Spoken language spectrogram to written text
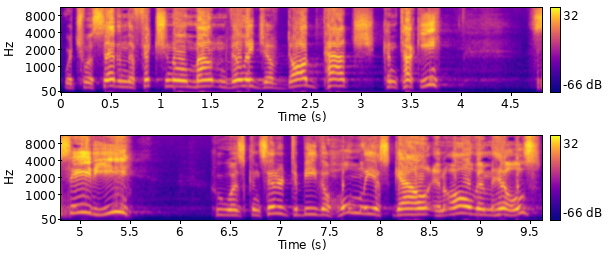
which was set in the fictional mountain village of Dogpatch, Kentucky. Sadie who was considered to be the homeliest gal in all them hills.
